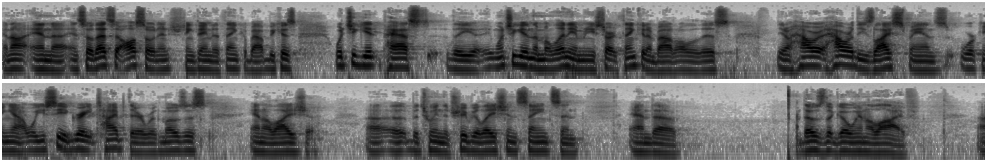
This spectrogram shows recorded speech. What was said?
And, I, and, uh, and so that's also an interesting thing to think about because once you get past the, once you get in the millennium and you start thinking about all of this, you know, how are, how are these lifespans working out? Well, you see a great type there with Moses and Elijah uh, uh, between the tribulation saints and, and uh, those that go in alive. Uh,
